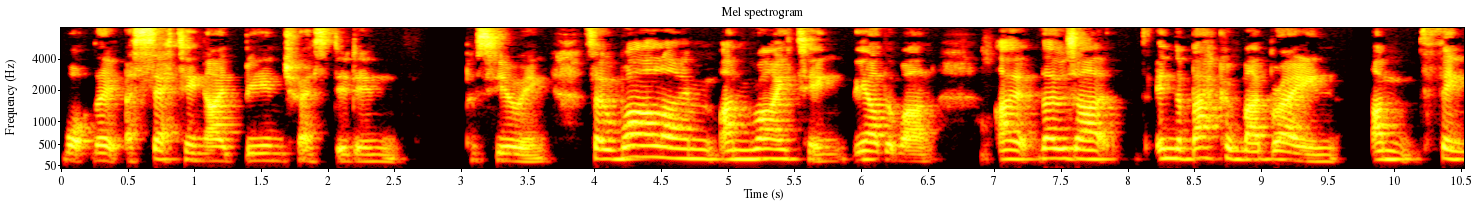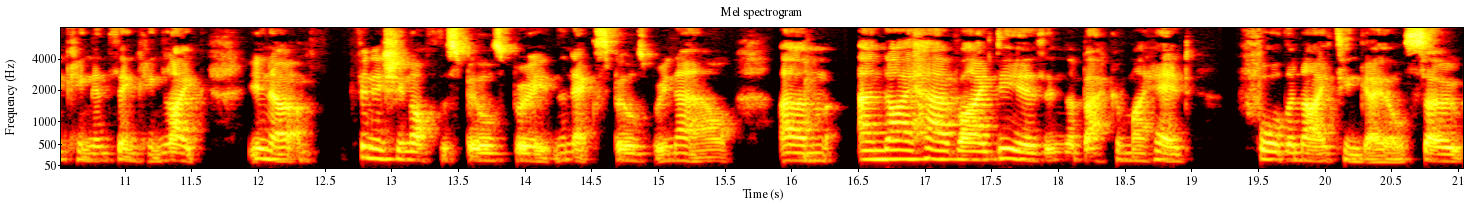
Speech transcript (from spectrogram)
what the a setting I'd be interested in pursuing. So while I'm I'm writing the other one, I, those are in the back of my brain. I'm thinking and thinking, like you know, I'm finishing off the Spilsbury, the next Spilsbury now, um, and I have ideas in the back of my head for the Nightingale. So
